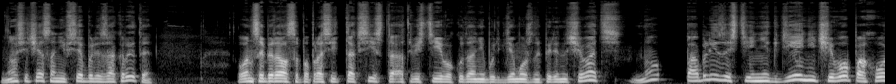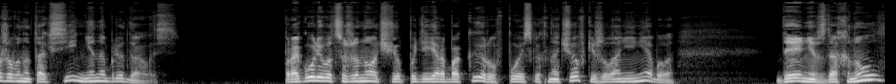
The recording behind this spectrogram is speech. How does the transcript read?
Но сейчас они все были закрыты. Он собирался попросить таксиста отвезти его куда-нибудь, где можно переночевать, но поблизости нигде ничего похожего на такси не наблюдалось. Прогуливаться же ночью по Диярбакыру в поисках ночевки желания не было. Дэнни вздохнул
